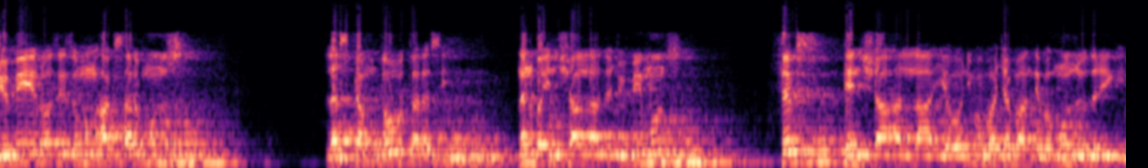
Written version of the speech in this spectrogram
جمعې ورځې زمون اکثر منځ لسکم دو ترسي نن به ان شاء الله د جمعې منځ فکس ان شاء الله یو نیمه بجه باندې به منځ درېږي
